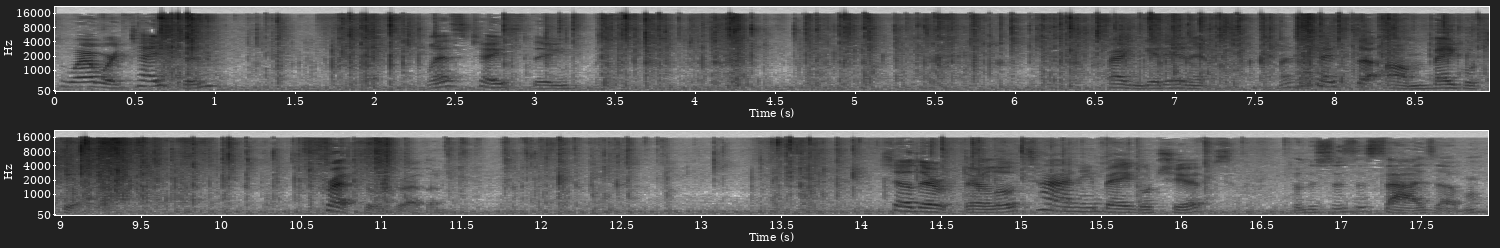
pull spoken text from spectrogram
So while we're tasting, let's taste the. If I can get in it, let's taste the um bagel chips pretzels rather. So they're they're little tiny bagel chips. So this is the size of them,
